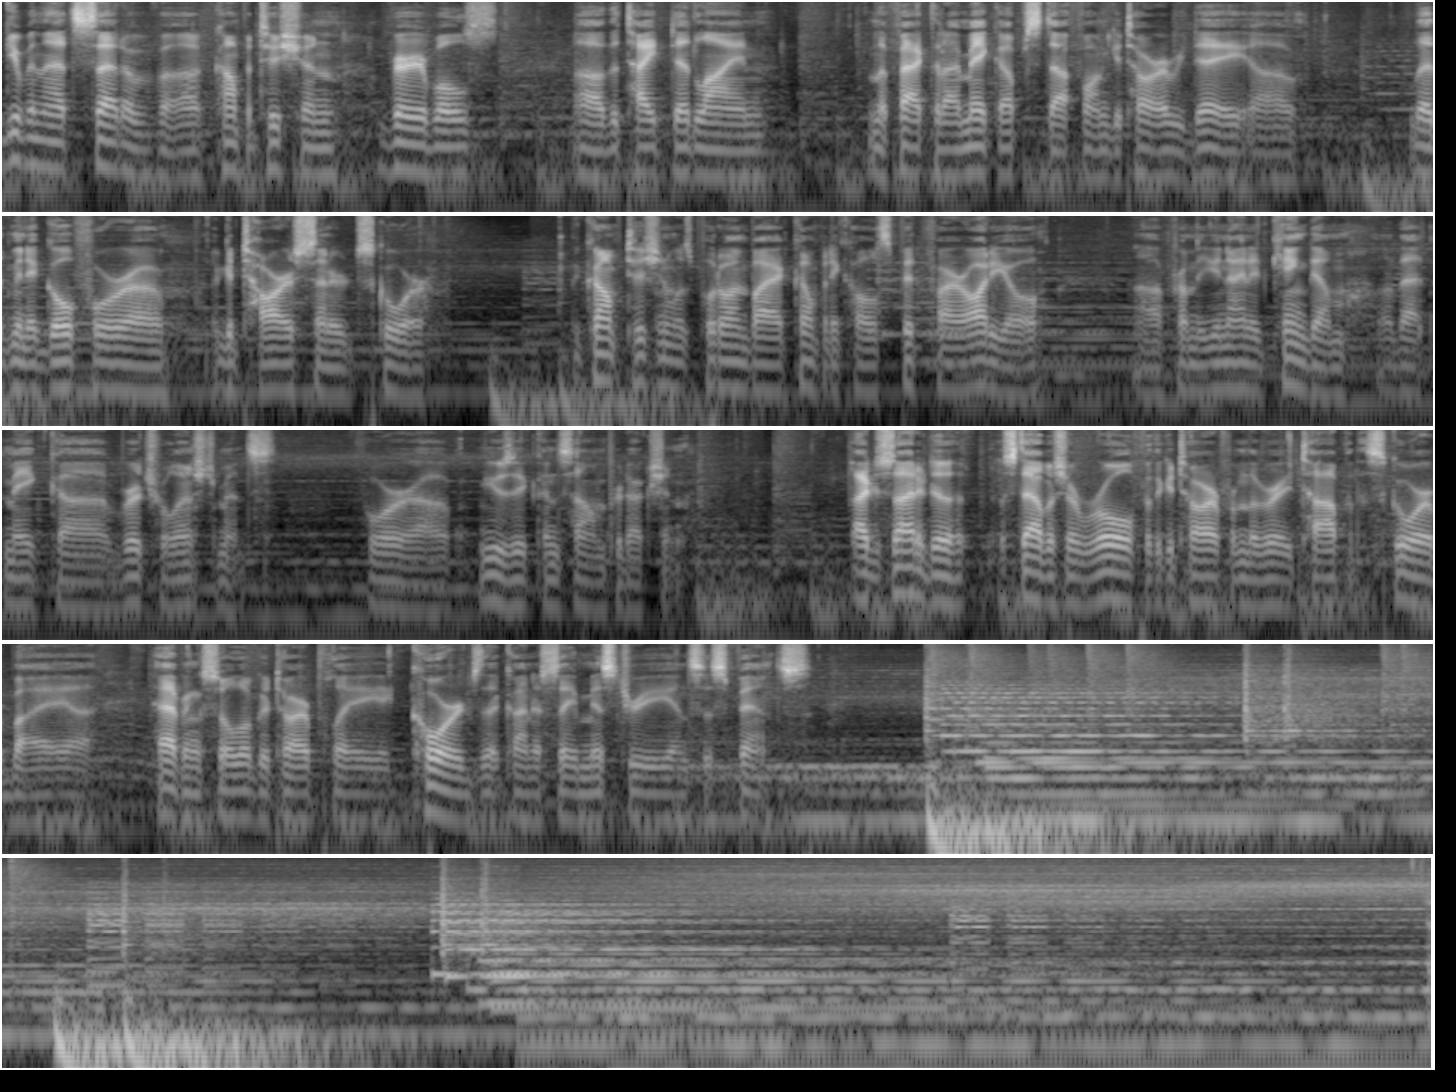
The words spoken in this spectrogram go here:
Given that set of uh, competition variables, uh, the tight deadline, and the fact that I make up stuff on guitar every day, uh, led me to go for a a guitar centered score. The competition was put on by a company called Spitfire Audio uh, from the United Kingdom that make uh, virtual instruments for uh, music and sound production. I decided to establish a role for the guitar from the very top of the score by uh, having solo guitar play chords that kind of say mystery and suspense.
